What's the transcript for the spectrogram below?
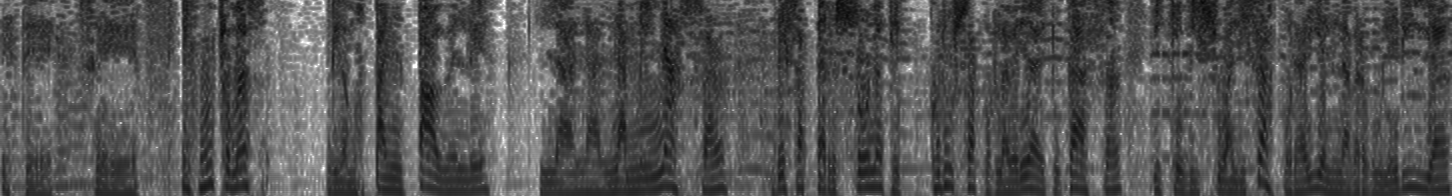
este se es mucho más digamos palpable la, la, la amenaza de esa persona que cruza por la vereda de tu casa y que visualizás por ahí en la verdulería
